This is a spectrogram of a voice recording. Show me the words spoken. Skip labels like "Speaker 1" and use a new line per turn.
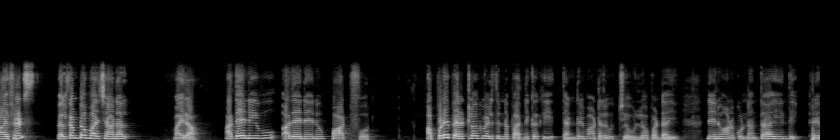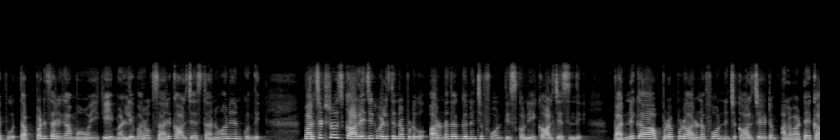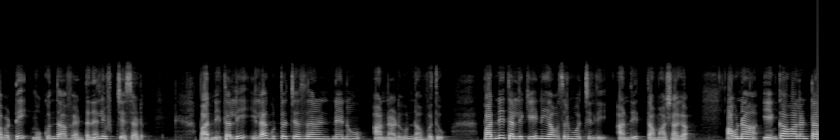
Hi friends welcome to my channel Myra అదే నీవు అదే నేను పార్ట్ ఫోర్ అప్పుడే పెరట్లోకి వెళుతున్న పర్ణికకి తండ్రి మాటలు చెవుల్లో పడ్డాయి. నేను అనుకున్నంత అయింది. రేపు తప్పనిసరిగా మామయ్యకి మళ్ళీ మరొకసారి కాల్ చేస్తాను అని అనుకుంది. మరుసటి రోజు కాలేజీకి వెళుతున్నప్పుడు అరుణ దగ్గర నుంచి ఫోన్ తీసుకొని కాల్ చేసింది. పర్ణిక అప్పుడప్పుడు అరుణ ఫోన్ నుంచి కాల్ చేయటం అలవాటే కాబట్టి ముకుంద వెంటనే లిఫ్ట్ చేశాడు. పర్ణి తల్లి ఇలా గుర్తొచ్చేసానంటే నేను అన్నాడు నవ్వుతూ. పర్ణి తల్లికి నీ అవసరం వచ్చింది అంది తమాషాగా. అవునా ఏం కావాలంట?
